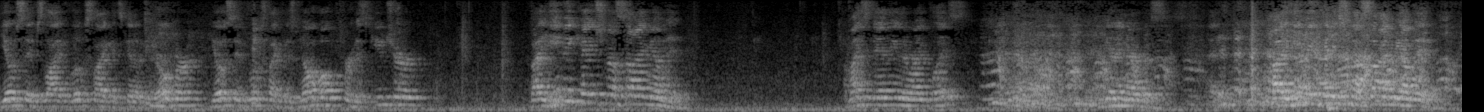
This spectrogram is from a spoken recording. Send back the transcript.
Yosef's life looks like it's going to be over. Yosef looks like there's no hope for his future. Vayhi Miketz Nasayim Yamim. Am I standing in the right place? I'm getting nervous. Vayhi Miketz Nasayim Yamim.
